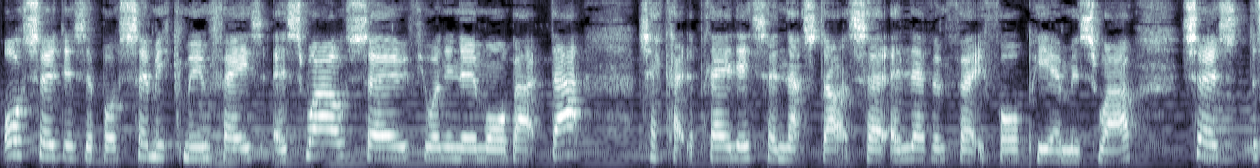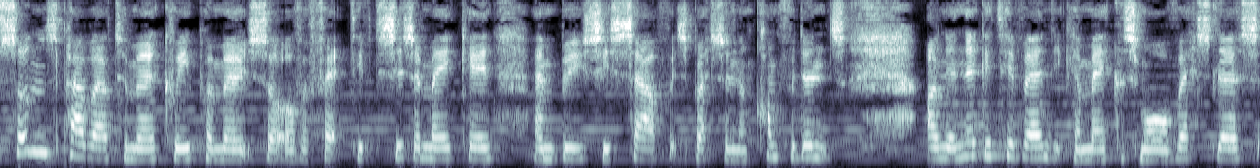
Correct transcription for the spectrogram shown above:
Also, there's a balsamic moon phase as well. So if you want to know more about that, check out the playlist, and that starts at 11:34 p.m. as well. So the sun's parallel to Mercury promotes sort of effective decision making and boosts self-expression and confidence. On the negative end, it can make us more restless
